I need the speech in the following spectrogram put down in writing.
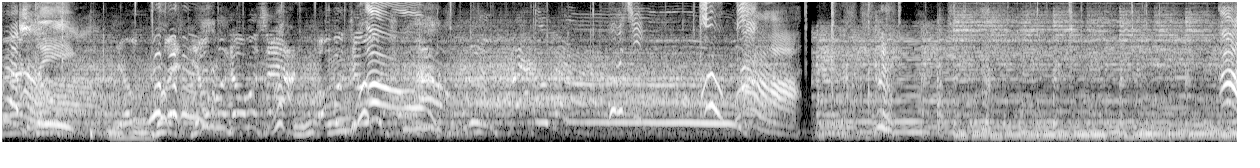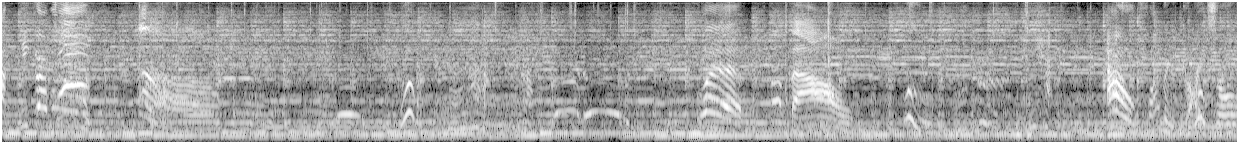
Lovely. Yo, Ow, farming console.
